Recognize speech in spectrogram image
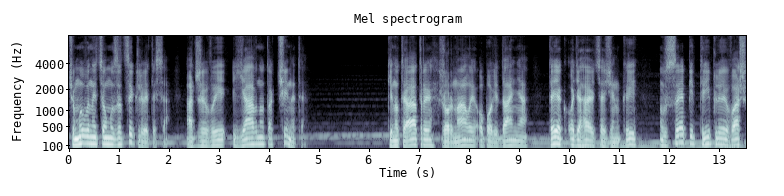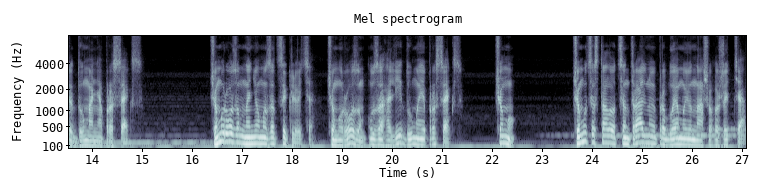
Чому ви на цьому зациклюєтеся? Адже ви явно так чините. Кінотеатри, журнали, оповідання, те, як одягаються жінки, все підкріплює ваше думання про секс. Чому розум на ньому зациклюється? Чому розум узагалі думає про секс? Чому? Чому це стало центральною проблемою нашого життя?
